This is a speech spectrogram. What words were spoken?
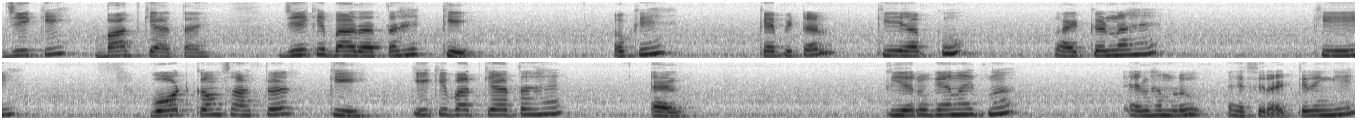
j के बाद क्या आता है? J के बाद आता है k. ओके कैपिटल के आपको राइट करना है. के वॉट कम्स आफ्टर के के के बाद क्या आता है? एल क्लियर हो गया ना इतना? एल हम लोग ऐसे राइट करेंगे.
